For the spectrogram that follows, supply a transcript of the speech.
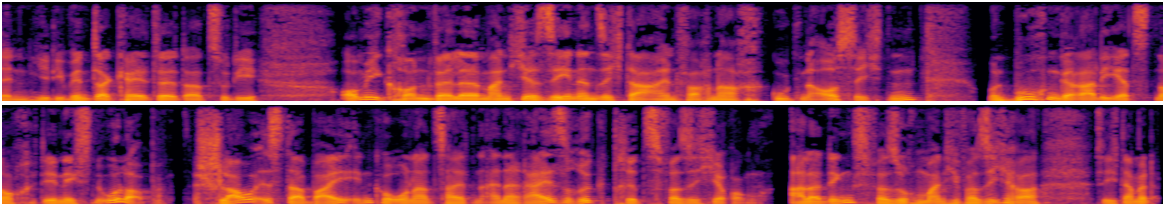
Denn hier die Winterkälte, dazu die Omikron-Welle. Manche sehnen sich da einfach nach guten Aussichten und buchen gerade jetzt noch den nächsten Urlaub. Schlau ist dabei in Corona-Zeiten eine Reiserücktrittsversicherung. Allerdings versuchen manche Versicherer, sich damit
